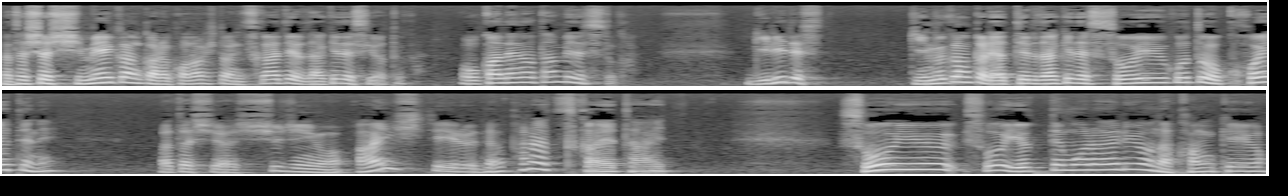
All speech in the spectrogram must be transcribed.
私は使命感からこの人に仕えているだけですよとか、お金のためですとか、義理です。義務感からやっているだけです。そういうことを超えてね、私は主人を愛しているだから使えたい。そういう、そう言ってもらえるような関係を、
